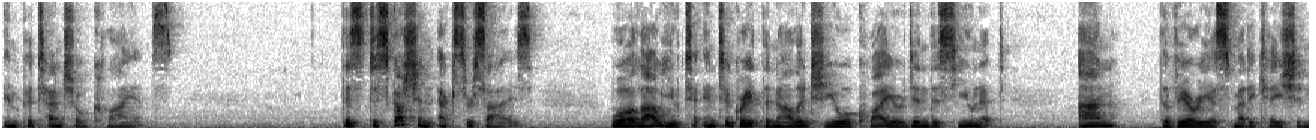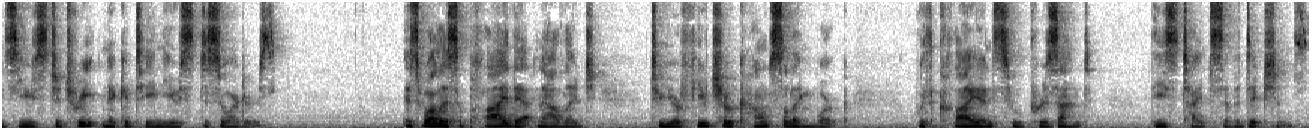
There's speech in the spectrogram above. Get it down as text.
in potential clients? This discussion exercise will allow you to integrate the knowledge you acquired in this unit on the various medications used to treat nicotine use disorders, as well as apply that knowledge to your future counseling work with clients who present these types of addictions.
